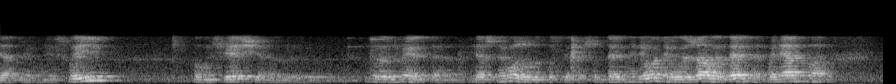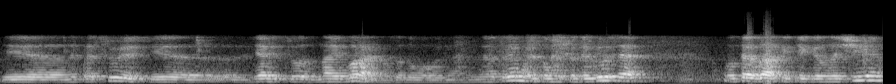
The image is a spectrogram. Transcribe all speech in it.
я отримую свої, тому що я ще розумієте, я ж не можу допустити, щоб 9 мільйонів лежали десь непонятно і е, не працюють, і е, я від цього навіть морально задоволення не отримую, тому що дивлюся, у те захід тільки вночі,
